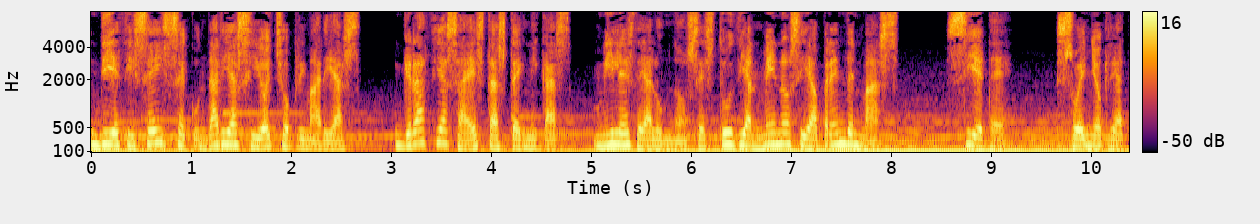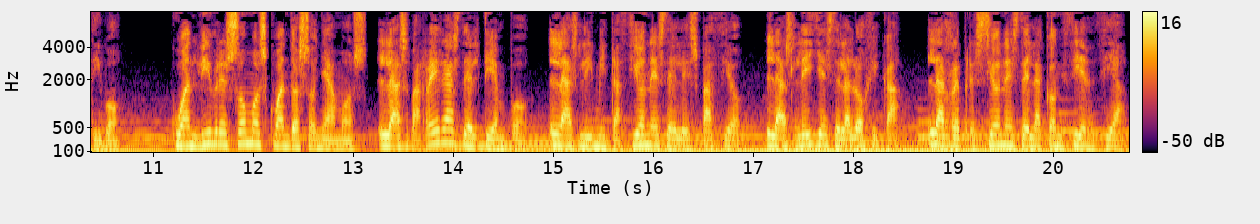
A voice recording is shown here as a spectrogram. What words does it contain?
16 secundarias y 8 primarias. Gracias a estas técnicas, miles de alumnos estudian menos y aprenden más. 7. Sueño creativo. Cuán libres somos cuando soñamos. Las barreras del tiempo, las limitaciones del espacio, las leyes de la lógica, las represiones de la conciencia,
